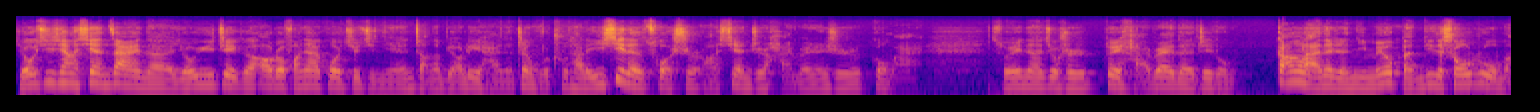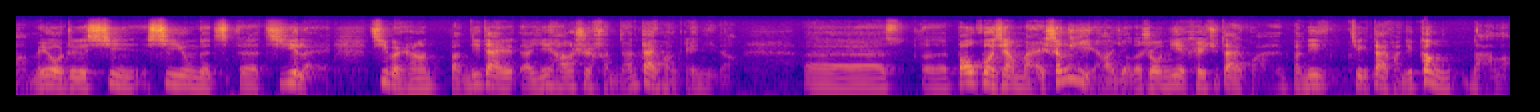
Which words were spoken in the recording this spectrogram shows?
尤其像现在呢，由于这个澳洲房价过去几年涨得比较厉害呢，政府出台了一系列的措施啊，限制海外人士购买。所以呢，就是对海外的这种刚来的人，你没有本地的收入嘛，没有这个信信用的呃积累，基本上本地贷呃银行是很难贷款给你的。呃呃，包括像买生意哈，有的时候你也可以去贷款，本地这个贷款就更难了，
